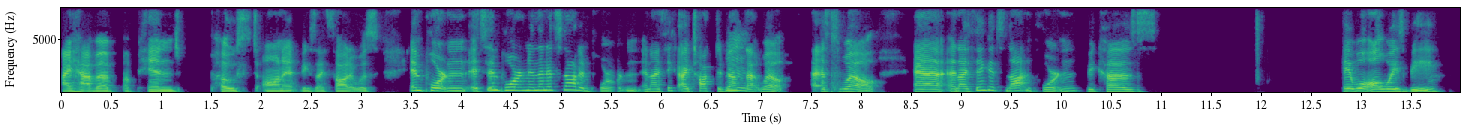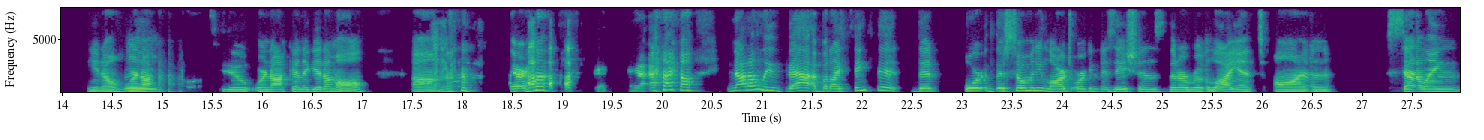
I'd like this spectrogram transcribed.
I have a, a pinned post on it because I thought it was important. It's important and then it's not important. And I think I talked about mm. that well as well. And and I think it's not important because it will always be, you know, we're mm. not to we're not going to get them all. Um there not only that, but I think that that or there's so many large organizations that are reliant on selling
